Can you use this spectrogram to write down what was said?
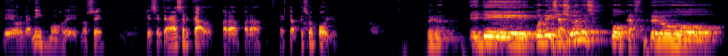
de organismos, de, no sé, que se te han acercado para, para prestarte su apoyo? Bueno, eh, de organizaciones pocas, pero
